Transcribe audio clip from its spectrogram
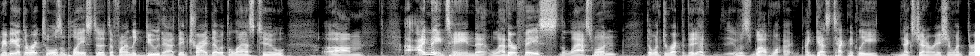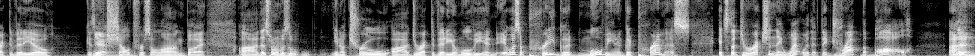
maybe got the right tools in place to to finally do that. They've tried that with the last two. Um, I maintain that Leatherface, the last one that went direct to video, it was well, I- guess technically Next Generation went direct to video because it was shelved for so long, but uh, this one was a you know true uh, direct to video movie, and it was a pretty good movie and a good premise. It's the direction they went with it. They dropped the ball. And Yeah.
